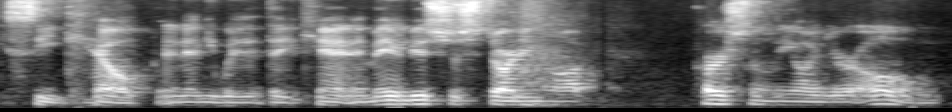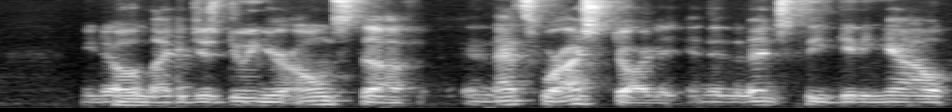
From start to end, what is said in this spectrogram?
seek help in any way that they can. And maybe it's just starting off personally on your own, you know, like just doing your own stuff. And that's where I started. And then eventually getting out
